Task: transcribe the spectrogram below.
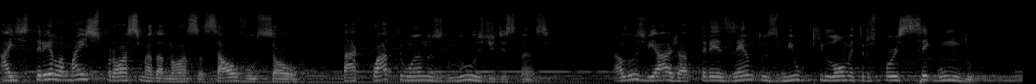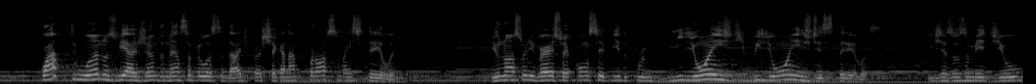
a estrela mais próxima da nossa, salvo o Sol, está a quatro anos-luz de distância. A luz viaja a 300 mil quilômetros por segundo. Quatro anos viajando nessa velocidade para chegar na próxima estrela. E o nosso universo é concebido por milhões de bilhões de estrelas. E Jesus o mediu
